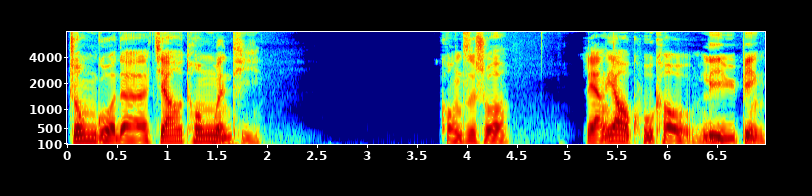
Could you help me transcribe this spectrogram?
中国的交通问题。孔子说：“良药苦口利于病，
